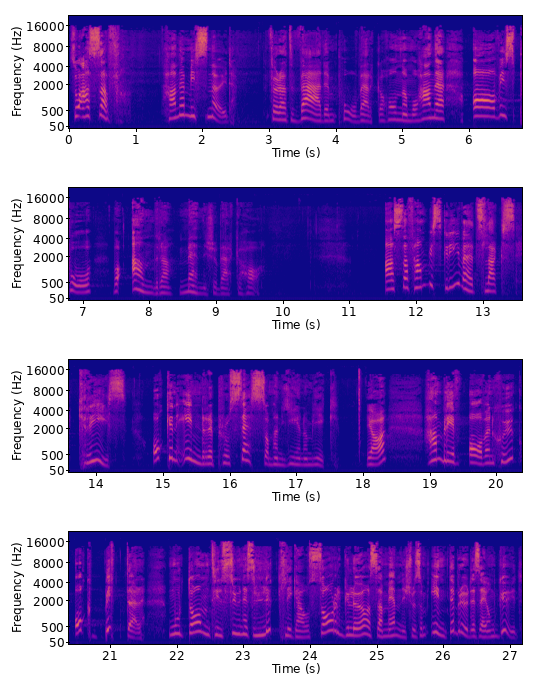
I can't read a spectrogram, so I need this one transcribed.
Så Asaf, han är missnöjd för att världen påverkar honom och han är avis på vad andra människor verkar ha. Asaf han beskriver ett slags kris och en inre process som han genomgick. Ja, han blev avundsjuk och bitter mot de till synes lyckliga och sorglösa människor som inte brydde sig om Gud.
